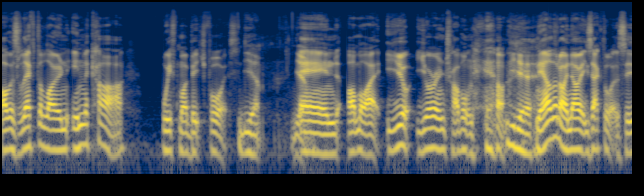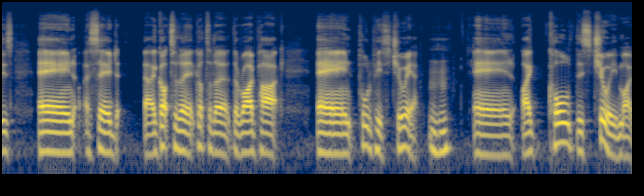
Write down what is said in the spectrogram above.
I was left alone in the car with my bitch voice. Yep. Yep. And I'm like, you're, you're in trouble now. Yeah. Now that I know exactly what this is, and I said, I got to the got to the, the ride park, and pulled a piece of chewy out, mm-hmm. and I called this chewy my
